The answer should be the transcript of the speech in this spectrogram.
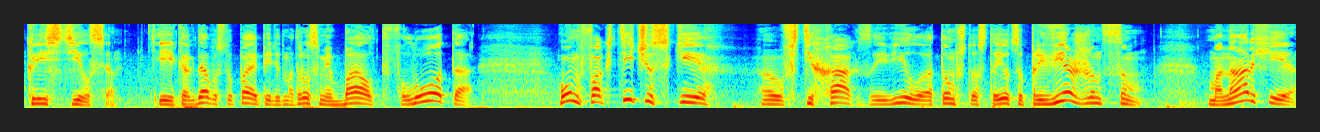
крестился. И когда, выступая перед матросами Балтфлота, он фактически в стихах заявил о том, что остается приверженцем монархии,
